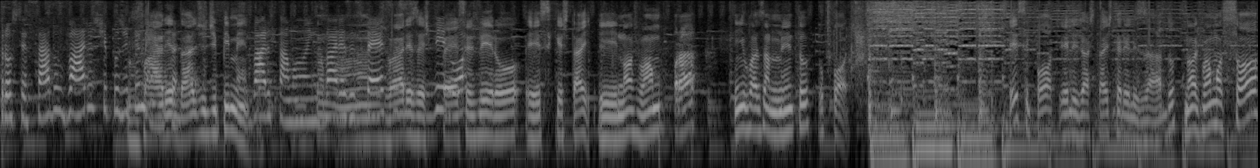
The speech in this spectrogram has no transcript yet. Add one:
processado vários tipos de pimenta. Variedade de pimenta. Vários tamanhos, várias Tamanhos, espécies. Várias Virou espécies, virou esse que está aí. E nós vamos para envasamento do pote. Esse pote, ele já está esterilizado. Nós vamos só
